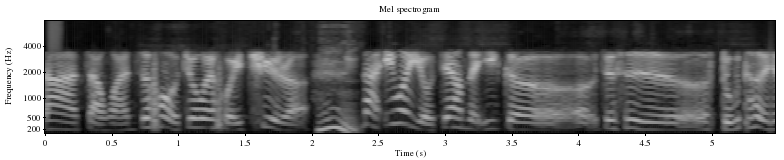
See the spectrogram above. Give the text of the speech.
那展完之后就会回去了。嗯。那因为有这样的一个就是独特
